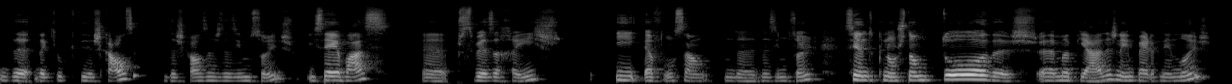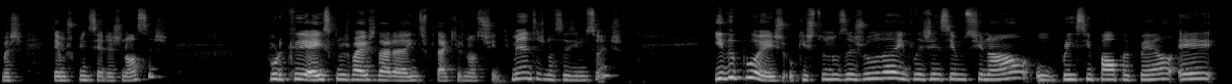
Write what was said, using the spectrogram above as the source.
da, daquilo que as causa, das causas das emoções, isso é a base, uh, a raiz e a função da, das emoções, sendo que não estão todas uh, mapeadas, nem perto nem longe, mas temos que conhecer as nossas, porque é isso que nos vai ajudar a interpretar aqui os nossos sentimentos, as nossas emoções. E depois, o que isto nos ajuda, a inteligência emocional, o principal papel é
